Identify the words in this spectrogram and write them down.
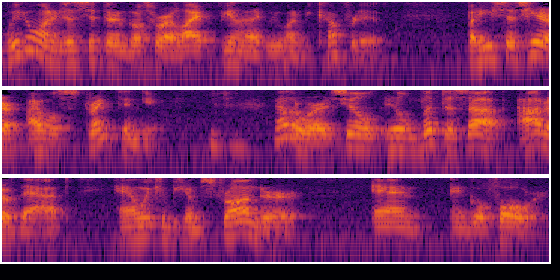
we don't want to just sit there and go through our life feeling like we want to be comforted. But He says here, "I will strengthen you." Mm-hmm. In other words, He'll He'll lift us up out of that, and we can become stronger, and and go forward.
